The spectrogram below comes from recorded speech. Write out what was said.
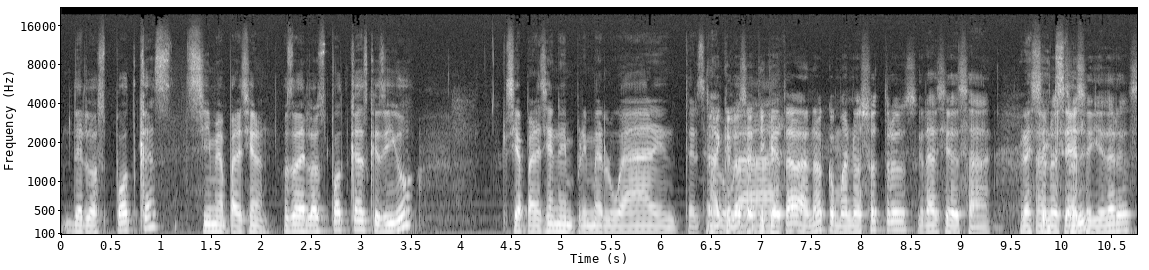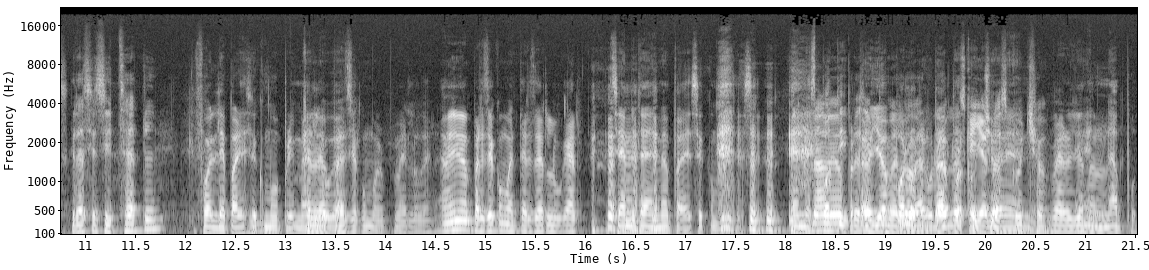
de los podcasts sí me aparecieron. O sea, de los podcasts que sigo, sí aparecían en primer lugar, en tercer Ah, lugar. que los etiquetaba, ¿no? Como a nosotros, gracias a, Gracias a a nuestros Itzel, seguidores. Gracias, Itzetl. que fue, le pareció como Que primer le lugar. apareció como el primer lugar. A mí me apareció como el tercer lugar. Sí, a mí también me parece como el tercero. En No, Spotify, pareció pero en yo por lo lugar, regular lo porque yo no escucho en- escucho. Pero yo en no. Apple.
